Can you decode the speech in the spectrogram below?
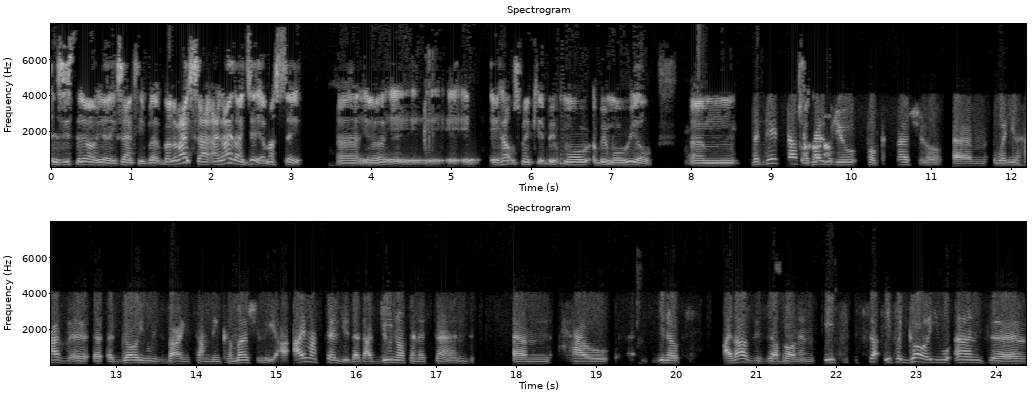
is he still, oh yeah, exactly. But, but I, say, I like the idea, I must say. Uh, you know, it, it, it, it helps make it a bit more, a bit more real. Um, But this does help you for commercial. Um, when you have a, a, a guy who is buying something commercially, I, I must tell you that I do not understand um, how, you know, I've asked this Rabbonim, if, if a guy who earns uh,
